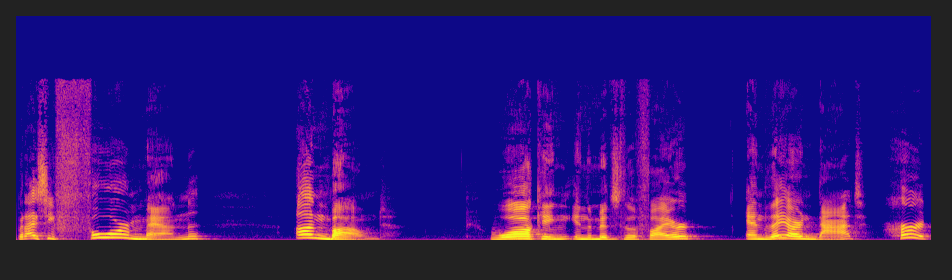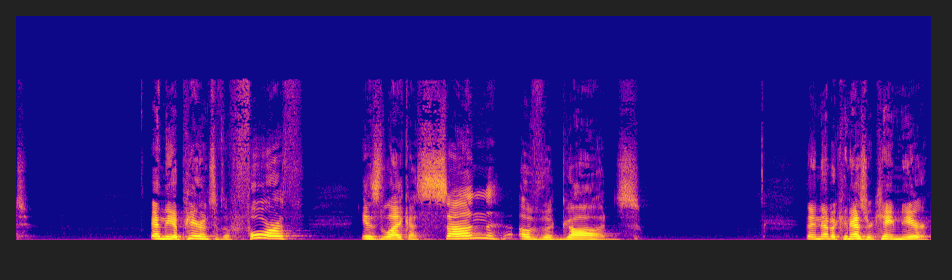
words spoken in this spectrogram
but I see four men unbound walking in the midst of the fire, and they are not hurt. And the appearance of the fourth is like a son of the gods. Then Nebuchadnezzar came near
